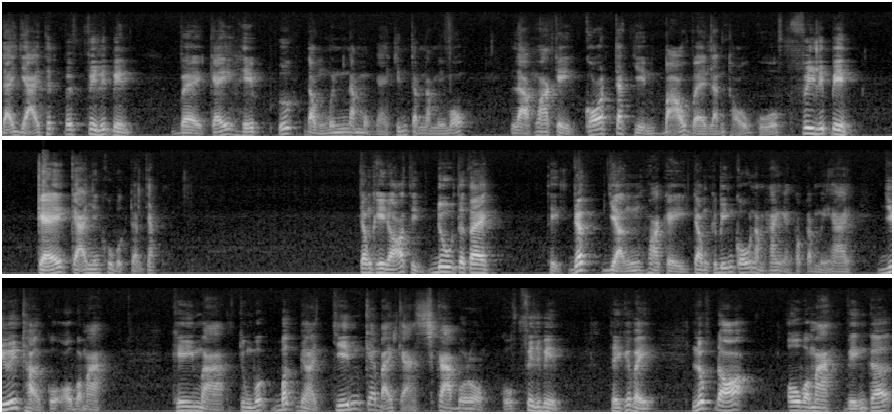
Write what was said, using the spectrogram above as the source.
đã giải thích với Philippines về cái hiệp ước đồng minh năm 1951 là Hoa Kỳ có trách nhiệm bảo vệ lãnh thổ của Philippines, kể cả những khu vực tranh chấp. Trong khi đó thì Duterte thì rất giận Hoa Kỳ trong cái biến cố năm 2012 dưới thời của Obama khi mà Trung Quốc bất ngờ chiếm cái bãi cạn Scarborough của Philippines. Thì quý vị, lúc đó Obama viện cớ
